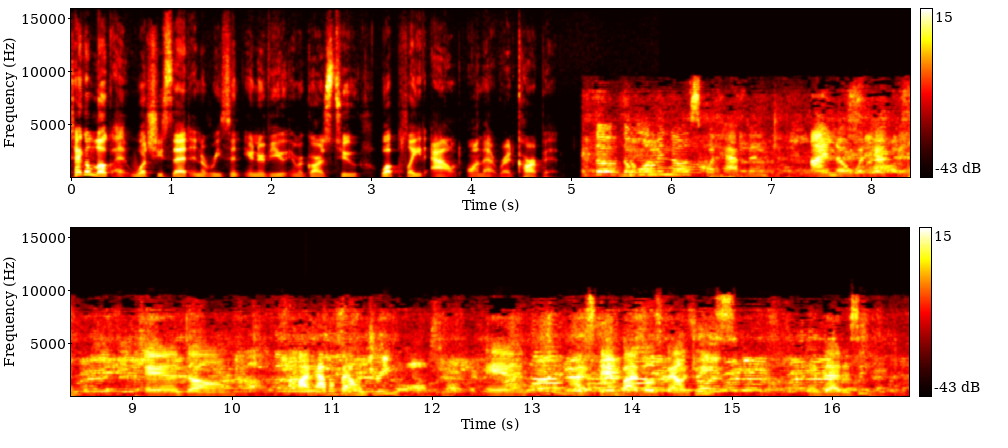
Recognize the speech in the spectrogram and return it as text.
Take a look at what she said in a recent interview in regards to what played out on that red carpet. The, the woman knows what happened. I know what happened. And um, I have a boundary. And I stand by those boundaries. And that is it.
